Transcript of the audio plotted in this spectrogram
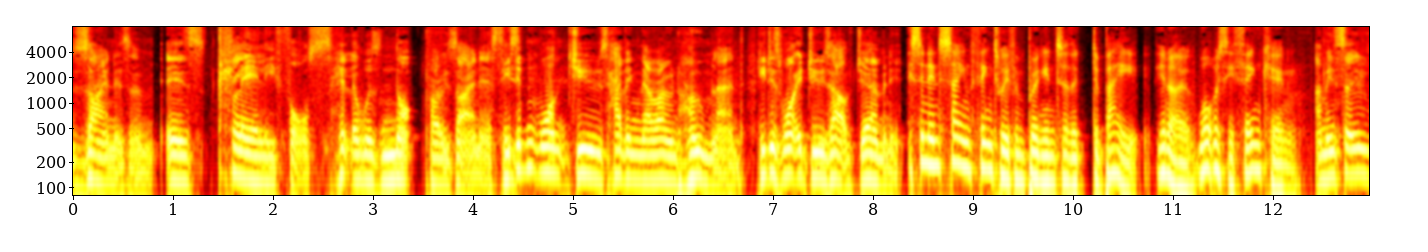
Zionism is clearly false. Hitler was not pro Zionist. He didn't want Jews having their own homeland. He just wanted Jews out of Germany. It's an insane thing to even bring into the debate. You know, what was he thinking? I mean, so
